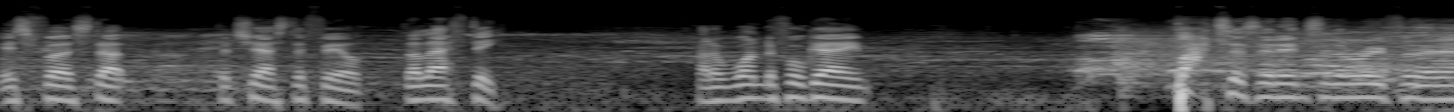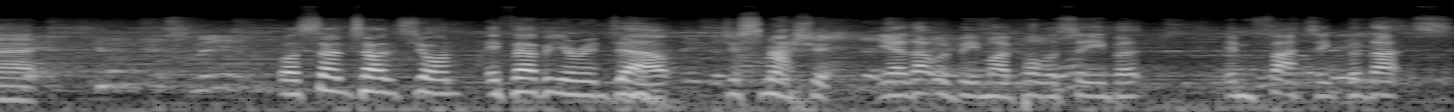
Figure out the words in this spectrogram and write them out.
is first up for Chesterfield, the lefty. Had a wonderful game. Batters it into the roof of the net. Well, sometimes, John, if ever you're in doubt, just smash it. Yeah, that would be my policy, but emphatic, but that's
